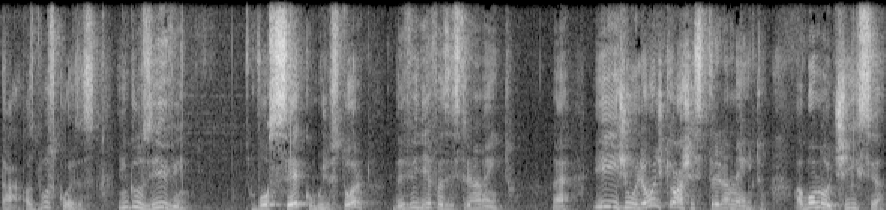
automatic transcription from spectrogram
Tá? As duas coisas. Inclusive, você, como gestor, deveria fazer esse treinamento. Né? E, Júlio, onde que eu acho esse treinamento? A boa notícia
